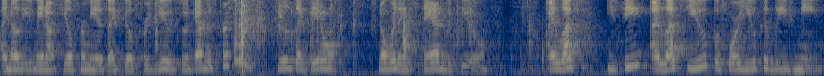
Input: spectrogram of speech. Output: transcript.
I know that you may not feel for me as I feel for you. So again, this person feels like they don't know where they stand with you. I left, you see, I left you before you could leave me.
